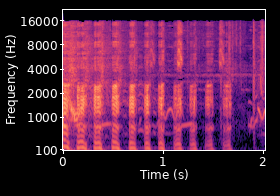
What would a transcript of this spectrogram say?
ha ha ha ha ha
